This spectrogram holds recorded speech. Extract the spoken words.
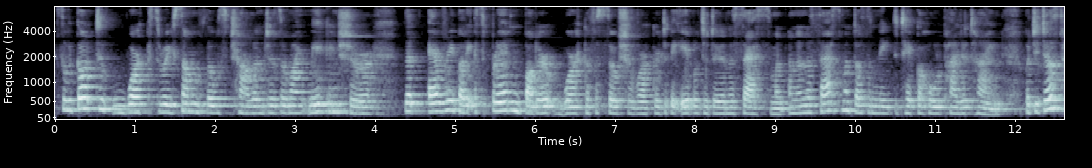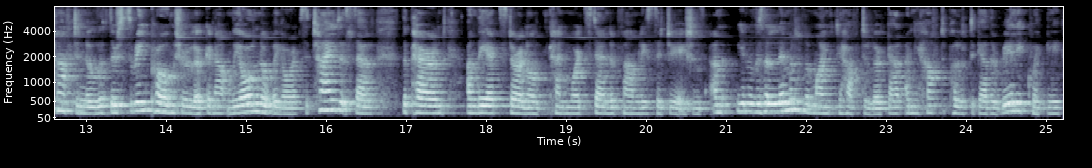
So we've got to work through some of those challenges around making sure that everybody, it's bread and butter work of a social worker to be able to do an assessment. And an assessment doesn't need to take a whole pile of time. But you just have to know that there's three prongs you're looking at, and we all know they are. It's the child itself, the parent, and the external, kind of more extended family situations. And you know, there's a limited amount you have to look at, and you have to pull it together really quickly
